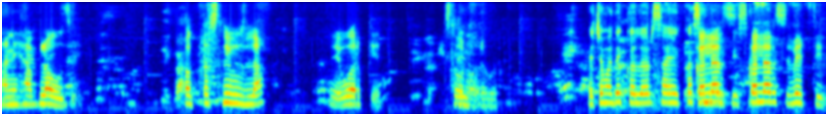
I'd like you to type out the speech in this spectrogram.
आणि हा ब्लाऊज आहे. फक्त स्लीव्हजला हे वर्क आहे. याच्यामध्ये कलर्स आहे कलर कलर्स भेटतील.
